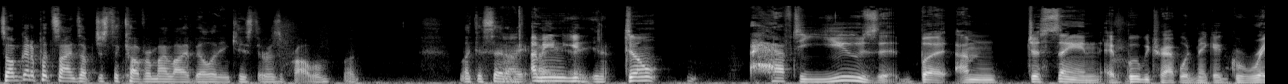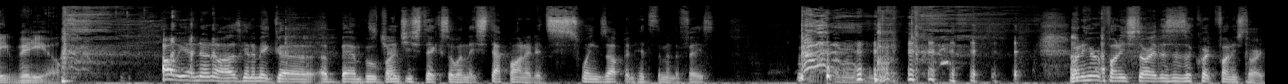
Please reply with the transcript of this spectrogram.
So I'm going to put signs up just to cover my liability in case there is a problem. But like I said, I I mean, I- you, I- you know, don't have to use it, but I'm just saying a booby trap would make a great video. oh yeah, no, no, I was going to make a, a bamboo bungee stick so when they step on it, it swings up and hits them in the face. I Want to hear a funny story? This is a quick funny story.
